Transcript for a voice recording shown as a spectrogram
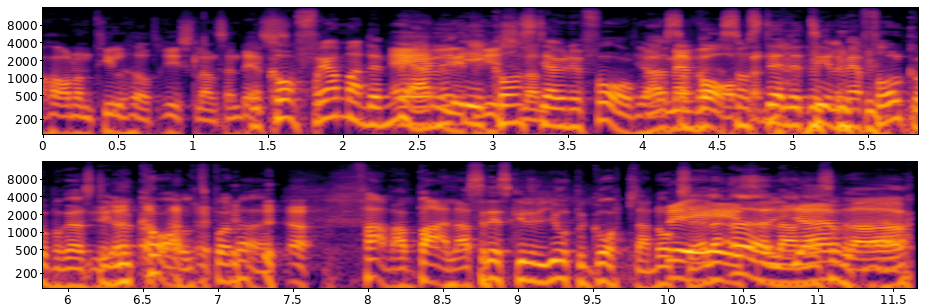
har de tillhört Ryssland sen Det dess. kom främmande män Enligt i Ryssland. konstiga uniformer Ja, som, som ställde till med en folkomröstning lokalt på en ö. Fan vad ball, alltså det skulle vi gjort på Gotland också. Det Eller så Öland. jävla-.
